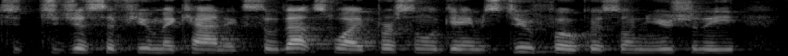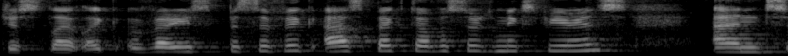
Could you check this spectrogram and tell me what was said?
to, to just a few mechanics. So that's why personal games do focus on usually just like, like a very specific aspect of a certain experience. And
